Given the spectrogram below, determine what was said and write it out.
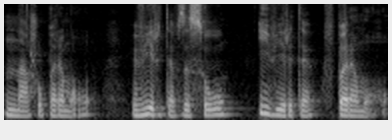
нашу перемогу. Вірте в ЗСУ і вірте в перемогу.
